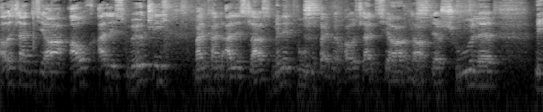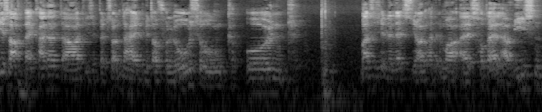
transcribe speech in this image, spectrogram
Auslandsjahr auch alles möglich. Man kann alles last minute buchen beim Auslandsjahr nach der Schule. Wie gesagt, bei Kanada diese Besonderheit mit der Verlosung und was sich in den letzten Jahren hat immer als Vorteil erwiesen,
